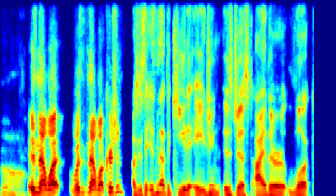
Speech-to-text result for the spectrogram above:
Oh. Isn't that what? Wasn't that what Christian? I was gonna say, isn't that the key to aging? Is just either look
